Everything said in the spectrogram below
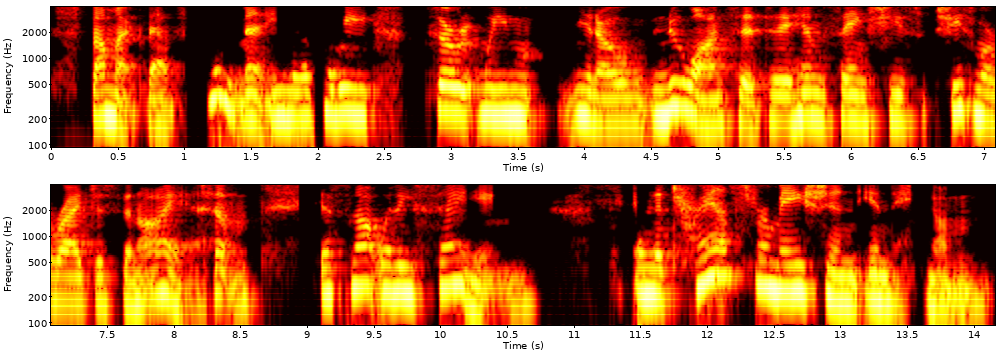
stomach that statement, you know. So we so we you know nuance it to him saying she's she's more righteous than I am. It's not what he's saying. And the transformation in him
